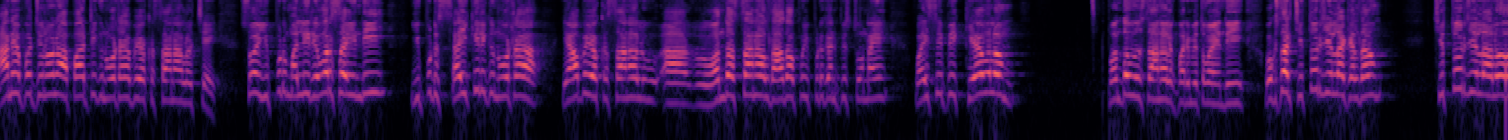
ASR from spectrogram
ఆ నేపథ్యంలో ఆ పార్టీకి నూట యాభై ఒక్క స్థానాలు వచ్చాయి. సో ఇప్పుడు మళ్ళీ రివర్స్ అయింది. ఇప్పుడు సైకిల్కి నూట యాభై ఒక్క స్థానాలు వంద స్థానాలు దాదాపు ఇప్పుడు కనిపిస్తున్నాయి. వైసీపీ కేవలం పంతొమ్మిది స్థానాలకు పరిమితమైంది. ఒకసారి చిత్తూరు జిల్లాకి వెళ్దాం. చిత్తూరు జిల్లాలో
